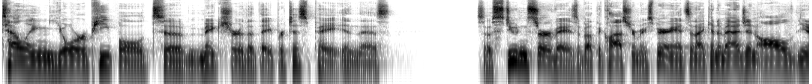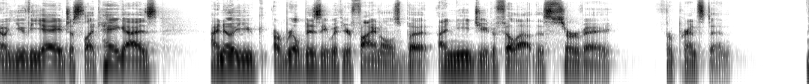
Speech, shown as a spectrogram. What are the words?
telling your people to make sure that they participate in this. So student surveys about the classroom experience. And I can imagine all, you know, UVA just like, hey guys, I know you are real busy with your finals, but I need you to fill out this survey for Princeton.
